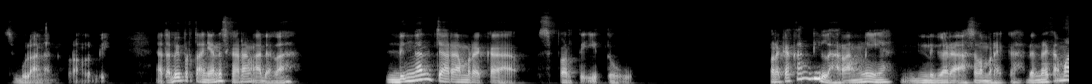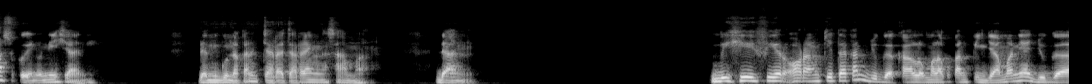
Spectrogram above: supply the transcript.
Sebulanan kurang lebih. Nah tapi pertanyaannya sekarang adalah dengan cara mereka seperti itu mereka kan dilarang nih ya di negara asal mereka dan mereka masuk ke Indonesia nih dan menggunakan cara-cara yang sama. Dan behavior orang kita kan juga kalau melakukan pinjamannya juga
